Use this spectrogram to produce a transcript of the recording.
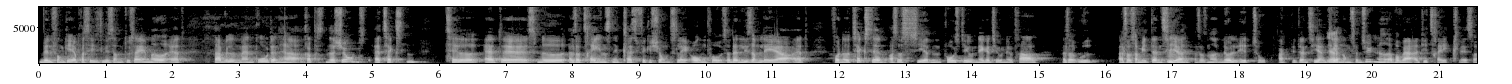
vil fungere præcis ligesom du sagde med, at der vil man bruge den her repræsentation af teksten til at øh, smide, altså træne sådan et klassifikationslag ovenpå, så den ligesom lærer at få noget tekst ind, og så siger den positiv, negativ, neutral, altså ud. Altså som i den siger, mm. altså sådan noget 0, 1, 2-agtigt. Den siger, giver ja. nogle sandsynligheder på hver af de tre klasser.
